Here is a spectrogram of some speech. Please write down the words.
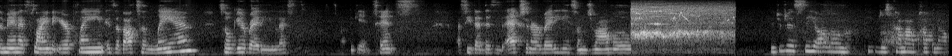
the man that's flying the airplane is about to land. So get ready. Let's it's about to get intense. I see that this is action already, some drama. Did you just see all them people just come out popping out?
